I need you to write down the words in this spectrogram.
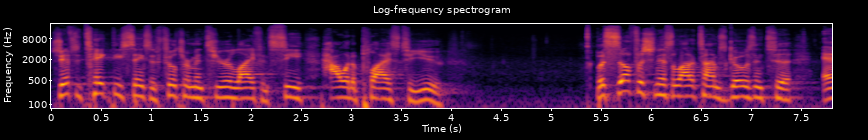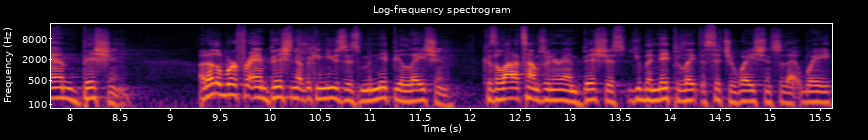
So you have to take these things and filter them into your life and see how it applies to you. But selfishness, a lot of times, goes into ambition. Another word for ambition that we can use is manipulation. Because a lot of times when you're ambitious, you manipulate the situation so that way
